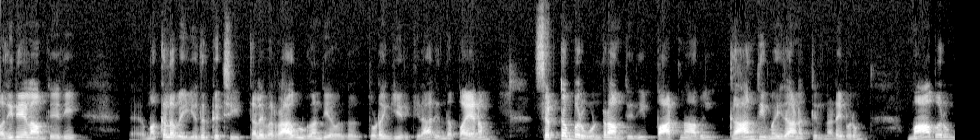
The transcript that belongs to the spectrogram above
பதினேழாம் தேதி மக்களவை எதிர்க்கட்சி தலைவர் ராகுல் காந்தி அவர்கள் தொடங்கியிருக்கிறார். இந்த பயணம் செப்டம்பர் ஒன்றாம் தேதி பாட்னாவில் காந்தி மைதானத்தில் நடைபெறும். மாபெரும்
